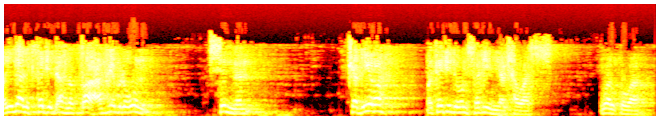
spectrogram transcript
ولذلك تجد أهل الطاعة يبلغون سنا كبيرة وتجدهم سليمي الحواس والقوى.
